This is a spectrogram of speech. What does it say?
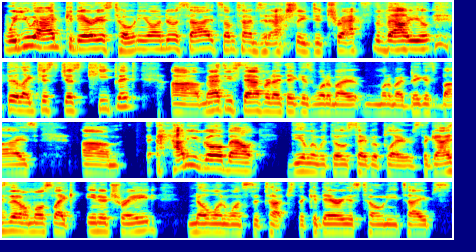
when you add Kadarius Toney onto a side, sometimes it actually detracts the value. They're like just just keep it. Uh, Matthew Stafford, I think, is one of my one of my biggest buys. Um, how do you go about dealing with those type of players. The guys that almost like in a trade, no one wants to touch the Kadarius Toney types.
